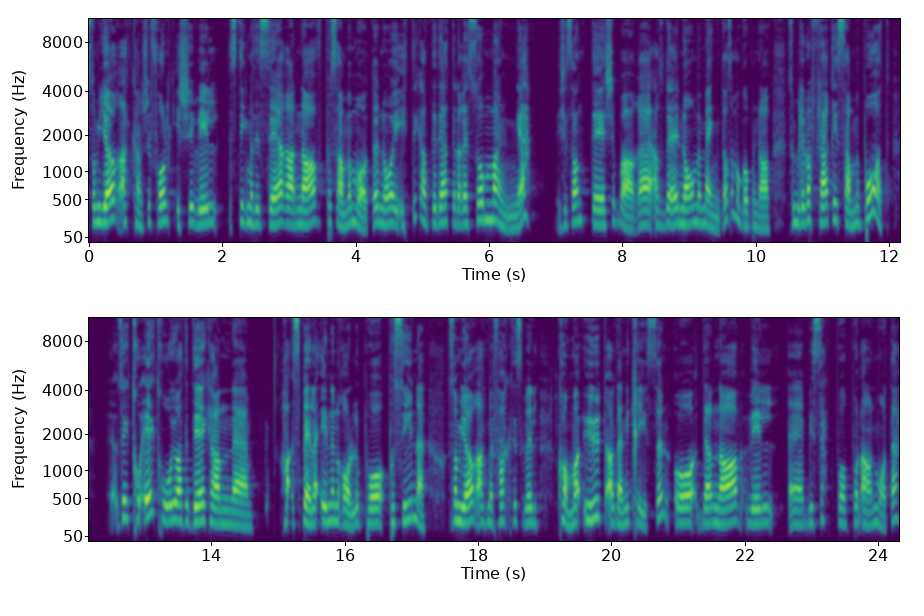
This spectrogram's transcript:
som gjør at kanskje folk ikke vil stigmatisere Nav på samme måte nå i etterkant, det er at det er så mange. Ikke sant? Det er ikke bare, altså det er enorme mengder som må gå på Nav. Det være flere i samme båt. Så jeg tror, jeg tror jo at det kan eh, spille inn en rolle på, på synet, som gjør at vi faktisk vil komme ut av denne krisen, og der Nav vil eh, bli sett på på en annen måte.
